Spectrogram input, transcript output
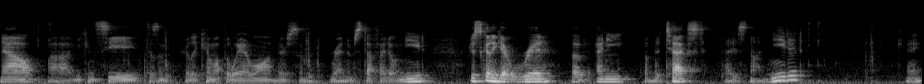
Now uh, you can see it doesn't really come out the way I want. There's some random stuff I don't need. I'm just going to get rid of any of the text that is not needed. Okay.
